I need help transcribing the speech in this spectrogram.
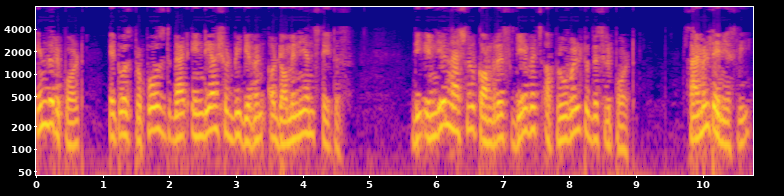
In the report, it was proposed that India should be given a dominion status. The Indian National Congress gave its approval to this report. Simultaneously,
